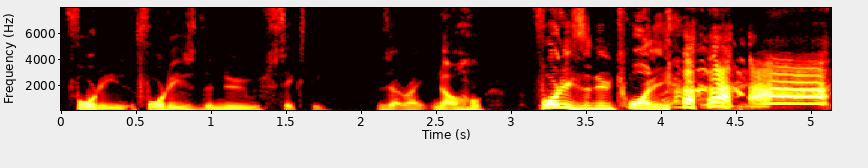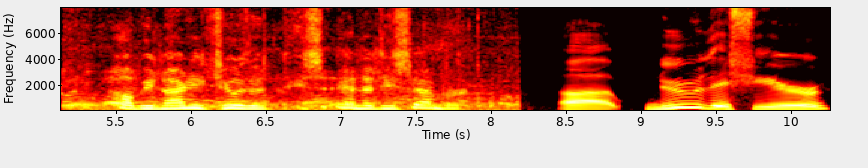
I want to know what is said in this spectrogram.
40, 40 is the new 60. Is that right? No, 40 is the new 20. I'll be 92 the end of December. Uh, new this year,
